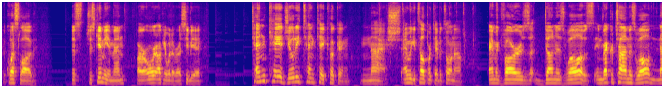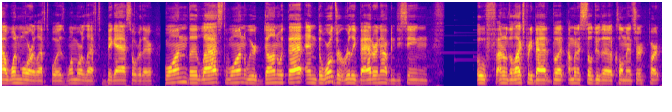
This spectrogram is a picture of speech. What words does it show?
the quest log. Just just give me it, man. Or, or okay, whatever, I CBA. 10k agility, 10k cooking. Nice. And we can teleport to now. Sir Amik Varze done as well. I was in record time as well. Now one more left, boys. One more left. Big ass over there. One, the last one. We're done with that. And the worlds are really bad right now. I've been seeing... Oof, I don't know. The lag's pretty bad, but I'm going to still do the Culinaromancer part.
